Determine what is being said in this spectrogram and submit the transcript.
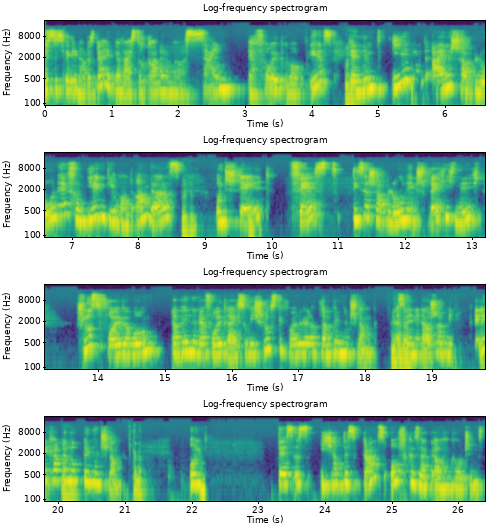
das ist ja genau das Gleiche. Der weiß doch gar nicht einmal, was sein Erfolg überhaupt ist. Mhm. Der nimmt irgendeine Schablone von irgendjemand anders mhm. und stellt fest, dieser Schablone entspreche ich nicht. Schlussfolgerung, dann bin ich nicht erfolgreich. So wie ich Schluss gefolgert habe, dann bin ich nicht schlank. Ja, also genau. wenn ich nicht ausschaue wie Quellekatalog, mhm. bin ich nicht schlank. Genau. Und das ist, ich habe das ganz oft gesagt, auch in Coachings,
